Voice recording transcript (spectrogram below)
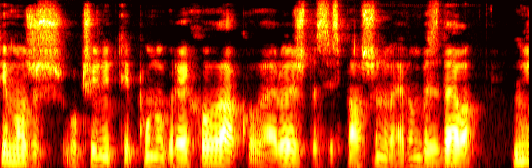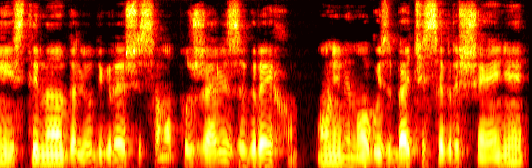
ti možeš učiniti puno grehova ako veruješ da si spašen verom bez dela. Nije istina da ljudi greše samo po želji za grehom. Oni ne mogu izbeći sagrešenje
